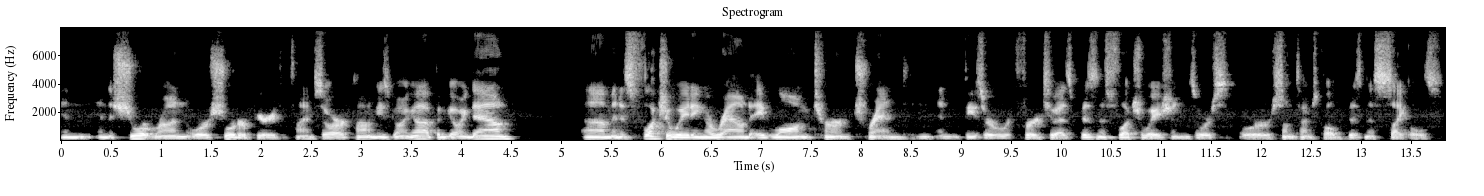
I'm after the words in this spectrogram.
in, in the short run or shorter periods of time. So, our economy is going up and going down, um, and it's fluctuating around a long term trend. And, and, these are referred to as business fluctuations or, or sometimes called business cycles.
